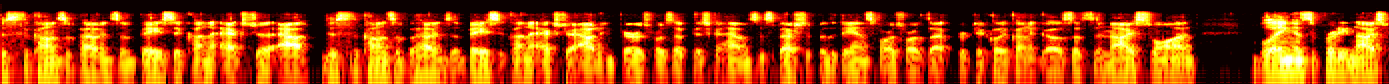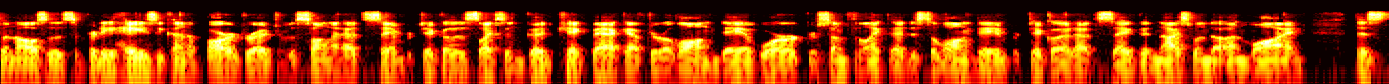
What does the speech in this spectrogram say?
just the concept of having some basic kind of extra out, just the concept of having some basic kind of extra outing fare as far as that pitch kind of happens, especially for the dance floor as far as that particularly kind of goes. That's a nice one. Bling is a pretty nice one also. It's a pretty hazy kind of bar dredge of a song I had to say in particular. It's like some good kickback after a long day of work or something like that. Just a long day in particular, I'd have to say. Good, nice one to unwind this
